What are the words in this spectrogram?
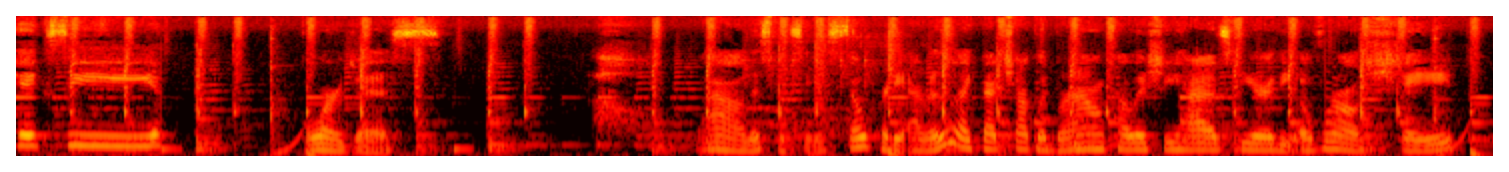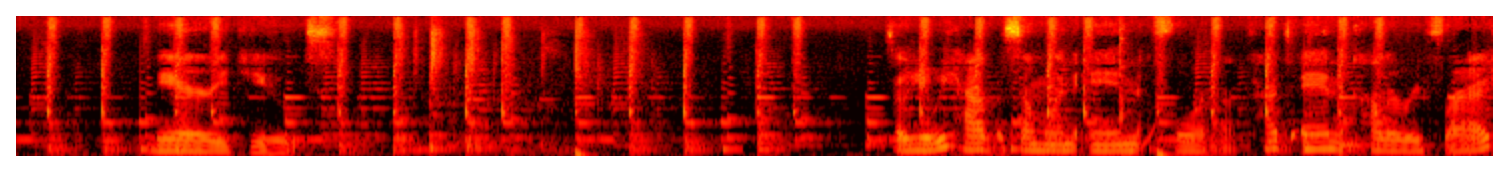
pixie. Gorgeous. Oh, wow, this pixie is so pretty. I really like that chocolate brown color she has here. The overall shape, very cute. So here we have someone in for a cut and color refresh.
